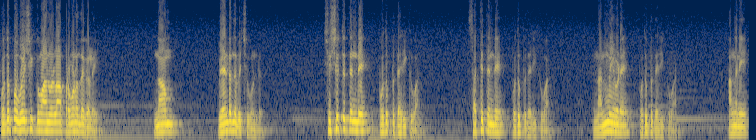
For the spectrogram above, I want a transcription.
പുതുപ്പ് ഉപേക്ഷിക്കുവാനുള്ള പ്രവണതകളെ നാം വേണ്ടെന്ന് വെച്ചുകൊണ്ട് ശിഷ്യത്വത്തിന്റെ പുതുപ്പ് ധരിക്കുവാൻ സത്യത്തിന്റെ പുതുപ്പ് ധരിക്കുവാൻ നന്മയുടെ പുതുപ്പ് ധരിക്കുവാൻ അങ്ങനെ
